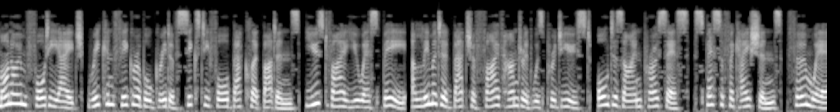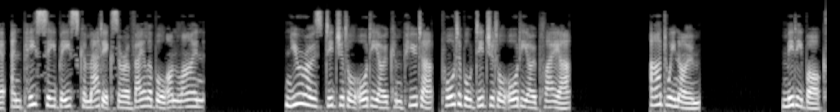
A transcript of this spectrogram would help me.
Monome 40H, reconfigurable grid of 64 backlit buttons, used via USB, a limited batch of 500 was produced, all design process, specifications, firmware, and PCB schematics are available online. Neuros digital audio computer, portable digital audio player. Arduino MIDIBox,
